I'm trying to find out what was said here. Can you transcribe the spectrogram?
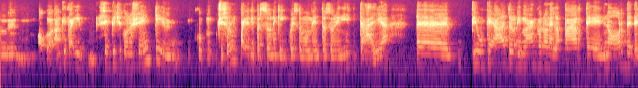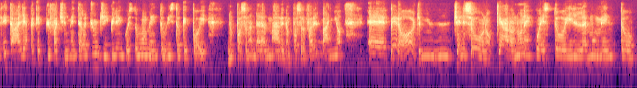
mm, anche tra i semplici conoscenti, ci sono un paio di persone che in questo momento sono in Italia eh, più che altro rimangono nella parte nord dell'Italia perché è più facilmente raggiungibile in questo momento, visto che poi non possono andare al mare, non possono fare il bagno, eh, però mm, ce ne sono. Chiaro, non è questo il momento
